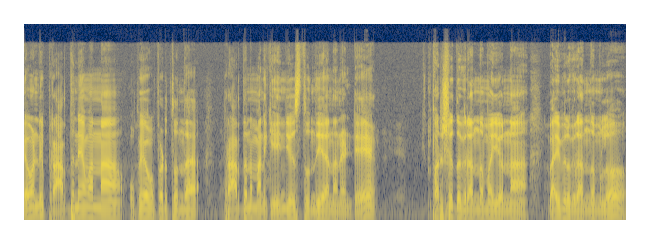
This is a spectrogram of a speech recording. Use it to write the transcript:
ఏమండి ప్రార్థన ఏమన్నా ఉపయోగపడుతుందా? ప్రార్థన మనకి ఏం చేస్తుంది అని అంటే పరిశుద్ధ గ్రంథమై ఉన్న బైబిల్ గ్రంథంలో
